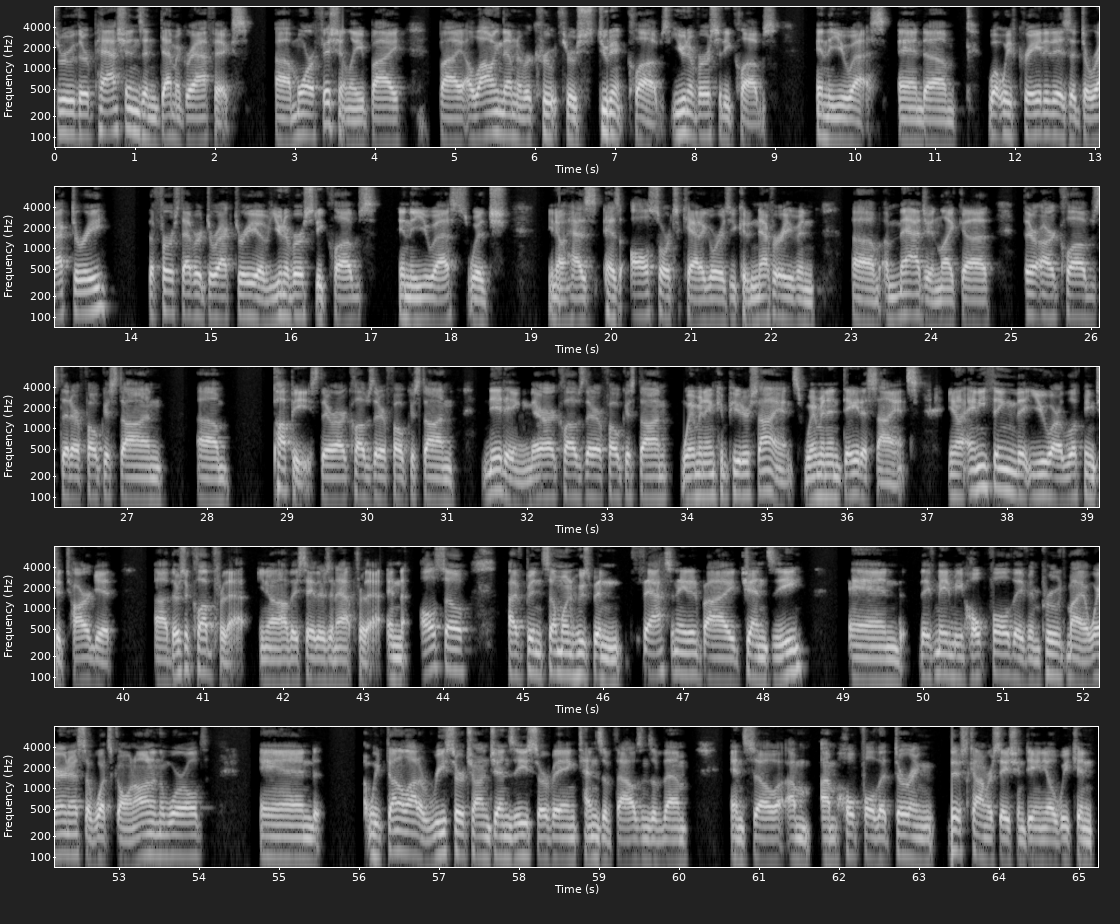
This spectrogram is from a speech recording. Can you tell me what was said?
through their passions and demographics uh, more efficiently by by allowing them to recruit through student clubs, university clubs in the U.S. And um, what we've created is a directory, the first ever directory of university clubs in the U.S., which you know has has all sorts of categories you could never even um, imagine. Like uh, there are clubs that are focused on um, puppies. There are clubs that are focused on knitting. There are clubs that are focused on women in computer science, women in data science. You know, anything that you are looking to target, uh, there's a club for that. You know how they say there's an app for that. And also, I've been someone who's been fascinated by Gen Z and they've made me hopeful. They've improved my awareness of what's going on in the world. And we've done a lot of research on Gen Z, surveying tens of thousands of them. And so I'm I'm hopeful that during this conversation, Daniel, we can,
